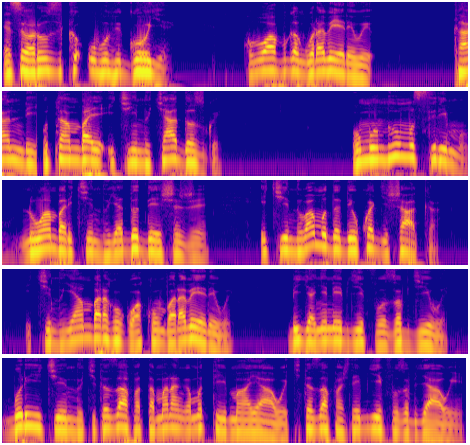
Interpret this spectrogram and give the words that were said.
Ese wari uzi ko ubu bigoye? Kuba wavuga ngo uraberewe kandi utambaye ikintu cyadozwe. Umuntu w'umusirimu ni uwambara ikintu yadodesheje ikintu bamudodeye uko agishaka. Ikintu yambara koko akumva araberewe bijyanye n'ibyifuzo byiwe. Buriya ikintu kitazafata amarangamutima yawe kitazafasha ibyifuzo byawe.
